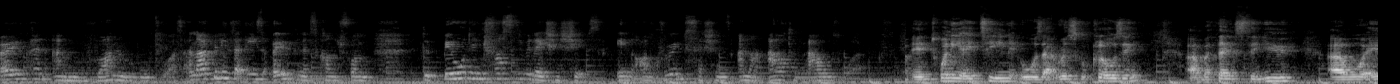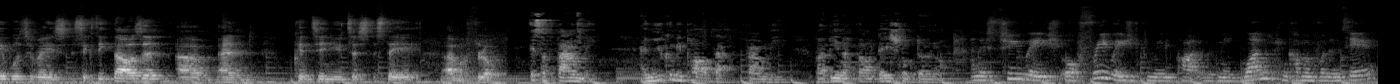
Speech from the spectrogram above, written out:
open and vulnerable to us. And I believe that these openness comes from the building trusted relationships in our group sessions and our out of hours works. In 2018, it was at risk of closing, um, but thanks to you, uh, we were able to raise 60,000 um, and continue to stay um, afloat. It's a family, and you can be part of that family by being a foundational donor. And there's two ways or three ways you can really partner with me. One, you can come and volunteer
